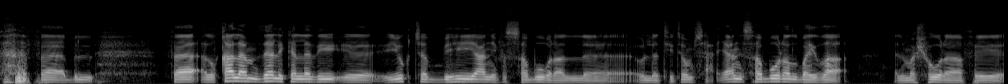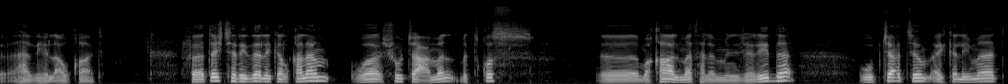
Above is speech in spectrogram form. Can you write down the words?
فبال فالقلم ذلك الذي آه، يكتب به يعني في الصبورة التي تمسح يعني الصبورة البيضاء المشهورة في هذه الأوقات. فتشتري ذلك القلم وشو تعمل؟ بتقص مقال مثلا من الجريدة وبتعتم الكلمات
